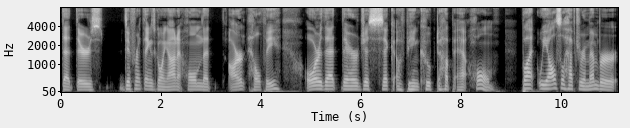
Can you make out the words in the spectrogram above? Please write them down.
that there's different things going on at home that aren't healthy or that they're just sick of being cooped up at home. But we also have to remember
